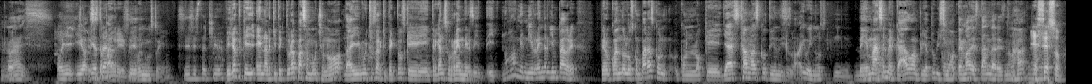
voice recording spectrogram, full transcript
Nice. Oye, y, Eso está otra. padre, sí. de buen gusto, ¿eh? Sí, sí, está chido. Fíjate que en arquitectura pasa mucho, ¿no? Hay muchos arquitectos que entregan sus renders y, y, no, mi, mi render bien padre. Pero cuando los comparas con, con lo que ya está más cotidiano, dices, ay, güey, no, ve más el mercado, amplía tu Como visión. tema de estándares, ¿no? Ajá. Es eso,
